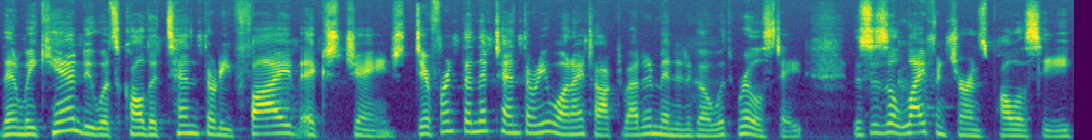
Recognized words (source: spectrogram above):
then we can do what's called a 1035 exchange, different than the 1031 I talked about a minute ago with real estate. This is a life insurance policy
